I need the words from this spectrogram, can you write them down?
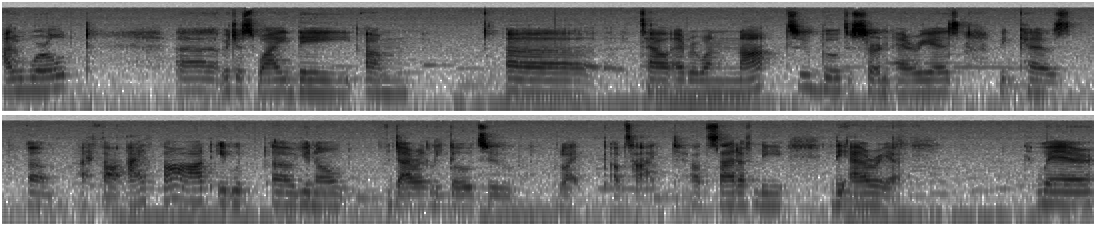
other world, which is why they um, uh, tell everyone not to go to certain areas because um, I thought I thought it would uh, you know directly go to like outside outside of the the area where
